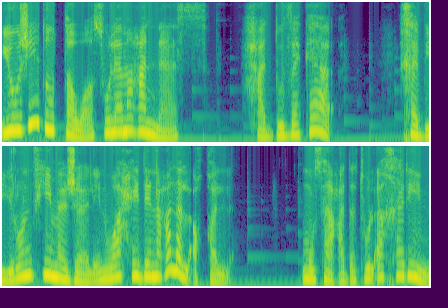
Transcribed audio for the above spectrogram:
يجيد التواصل مع الناس. حد ذكاء. خبير في مجال واحد على الأقل. مساعدة الآخرين.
